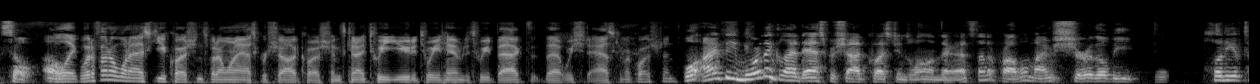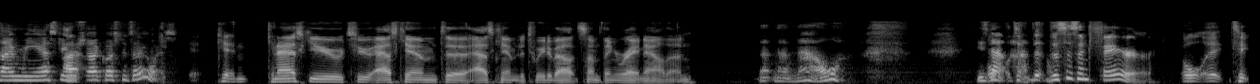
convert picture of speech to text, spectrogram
So, oh, Well, like, what if I don't want to ask you questions, but I want to ask Rashad questions? Can I tweet you to tweet him to tweet back t- that we should ask him a question? Well, I'd be more than glad to ask Rashad questions while I'm there. That's not a problem. I'm sure there'll be plenty of time me asking I- Rashad questions anyways. Can Can I ask you to ask him to ask him to tweet about something right now? Then Not, not now. He's Well, not. th- th- this isn't fair. Well, it, to,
